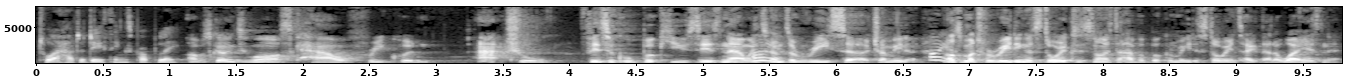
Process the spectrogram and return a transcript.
taught how to do things properly. I was going to ask how frequent actual physical book use is now in oh, terms yeah. of research. I mean, oh, not so much for reading a story because it's nice to have a book and read a story and take that away, isn't it?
